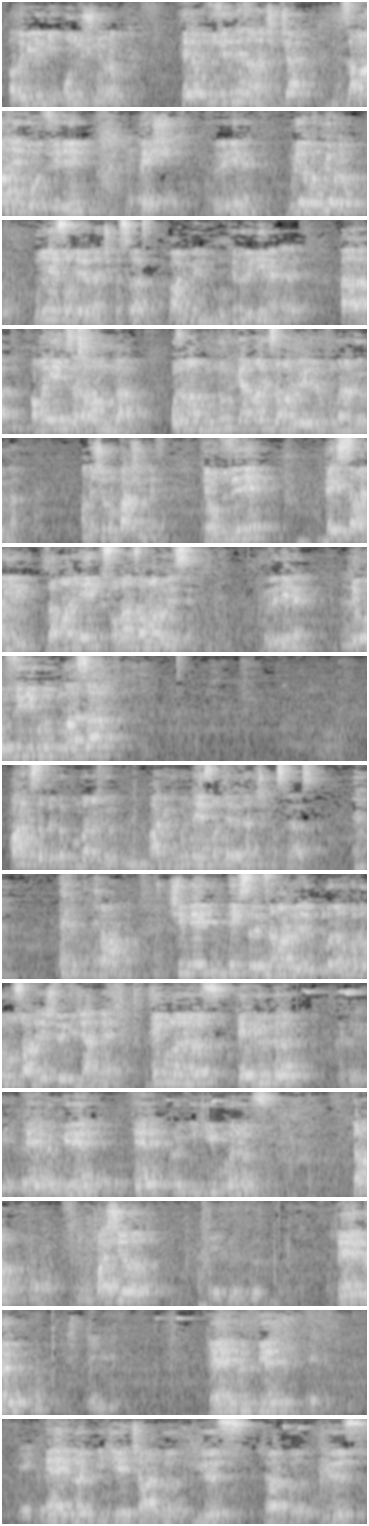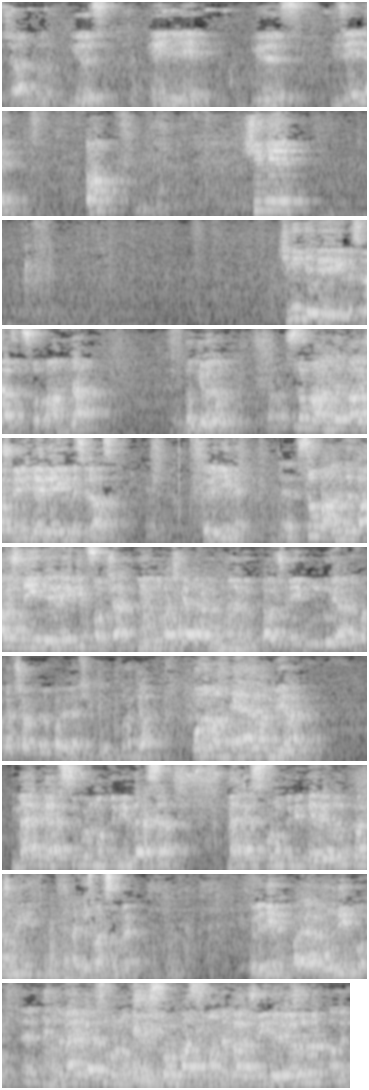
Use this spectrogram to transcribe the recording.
Alabilir miyim onu düşünüyorum. T37 ne zaman çıkacak? Zamanı ne T37'nin? 5. Öyle değil mi? Buraya bakıyorum. Bunun en son devreden çıkması lazım AVM'nin dururken öyle değil mi? Evet. Ha, ama en kısa zaman bunda. O zaman durdururken aynı zaman rölelerini kullanamıyorum ben. Anlaşıldı mı? Bak şimdi. T37 5 saniyelik zamanı en kısa olan zaman rölesi. Öyle değil mi? Evet. T37'yi burada kullansam aynı satırda kullanamıyorum. Halbuki bunun en son devreden çıkması lazım. Tamam mı? Şimdi ekstra bir zaman öğeleri kullanalım. Bakalım bunu sadeleştirebileceğim mi? Ne kullanıyoruz? T40'ı, T41'i, T42'yi kullanıyoruz. Tamam. Tamam. Başlayalım. T40, T40, 50, T41, T40, T42 çarpı 100 çarpı 100 çarpı 100 50 100 150 Tamam? Şimdi kimin devreye girmesi lazım stop anında? Bakıyorum. Stop anında K3M'nin devreye girmesi lazım. Öyle değil mi? Evet. Su bağında K3M'yi devreye kim sokacak? Yine bunu başka yerlerde kullanamıyorum. K3M'yi bulunduğu yerde fakat şartları paralel şekilde kullanacağım. O zaman eğer ben buraya Merkez 0.1 dersem Merkez 0.1 devreye mı K3M'yi? Herkes baksın buraya. Öyle değil mi? Paralel kol değil mi bu? Evet. Merkez 0.1 stopu bastığım anda K3M'yi devreye alır mı? Alır.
